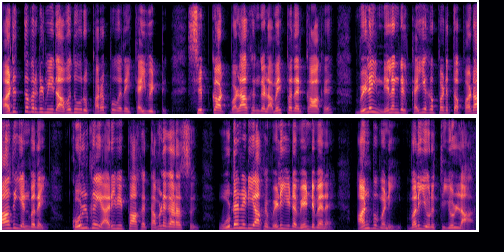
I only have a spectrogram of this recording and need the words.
அடுத்தவர்கள் மீது அவதூறு பரப்புவதை கைவிட்டு சிப்காட் வளாகங்கள் அமைப்பதற்காக விளை நிலங்கள் கையகப்படுத்தப்படாது என்பதை கொள்கை அறிவிப்பாக தமிழக அரசு உடனடியாக வெளியிட வேண்டுமென அன்புமணி வலியுறுத்தியுள்ளார்.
